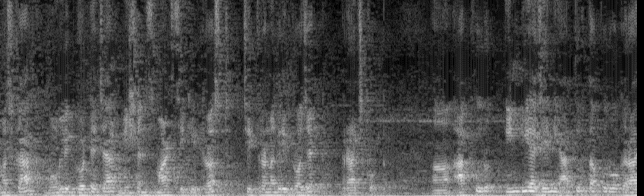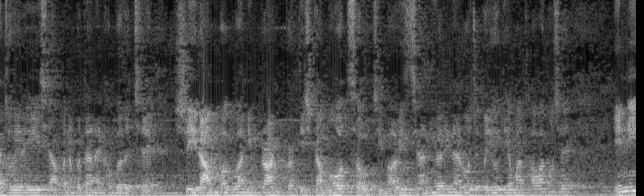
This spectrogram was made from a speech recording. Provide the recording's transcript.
નમસ્કાર. Maulik Gotecha mission smart city trust, Chitranagari project, Rajkot. આખું ઇન્ડિયા જેની આતુરતાપૂર્વક રાહ જોઈ રહી છે, આપણને બધાને ખબર જ છે. શ્રી રામ ભગવાનની પ્રાણ પ્રતિષ્ઠા મહોત્સવ, જે બાવીસ જાન્યુઆરીના રોજ અયોધ્યામાં થવાનો છે. એની,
